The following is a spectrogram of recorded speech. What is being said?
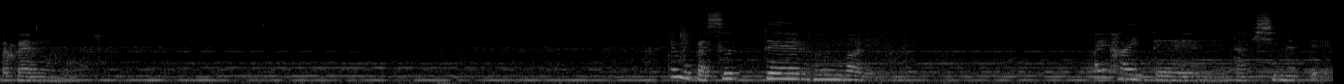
抱えます。でもう一回吸ってふんわり。はい吐いて抱きしめて。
